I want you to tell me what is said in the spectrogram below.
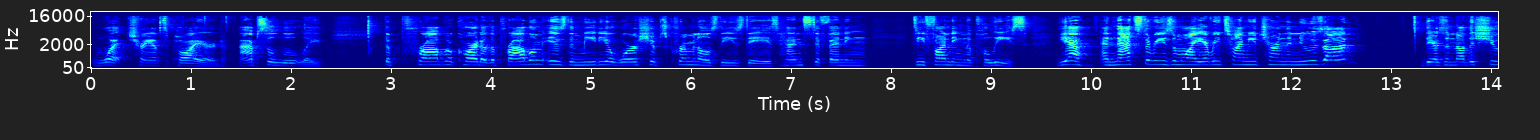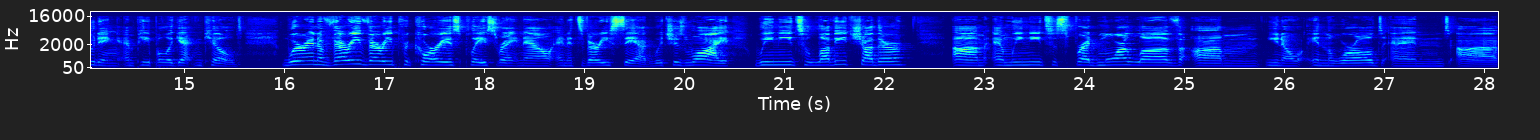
what transpired. Absolutely. The problem, Carter, the problem is the media worships criminals these days, hence defending, defunding the police. Yeah, and that's the reason why every time you turn the news on, there's another shooting and people are getting killed. We're in a very, very precarious place right now, and it's very sad, which is why we need to love each other Um, and we need to spread more love, um, you know, in the world. And uh,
